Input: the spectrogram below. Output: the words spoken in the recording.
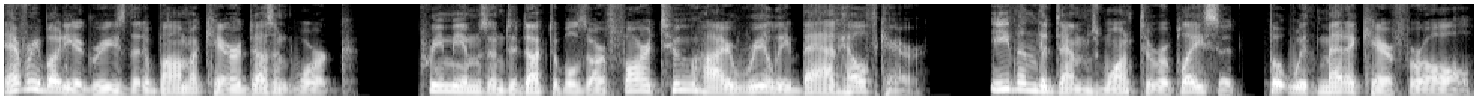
Everybody agrees that Obamacare doesn't work. Premiums and deductibles are far too high really bad healthcare. Even the Dems want to replace it, but with Medicare for All,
